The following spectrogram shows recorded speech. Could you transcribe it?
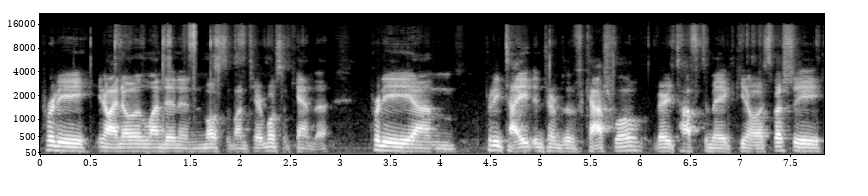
pretty you know I know in London and most of Ontario, most of Canada, pretty um, pretty tight in terms of cash flow. Very tough to make, you know, especially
